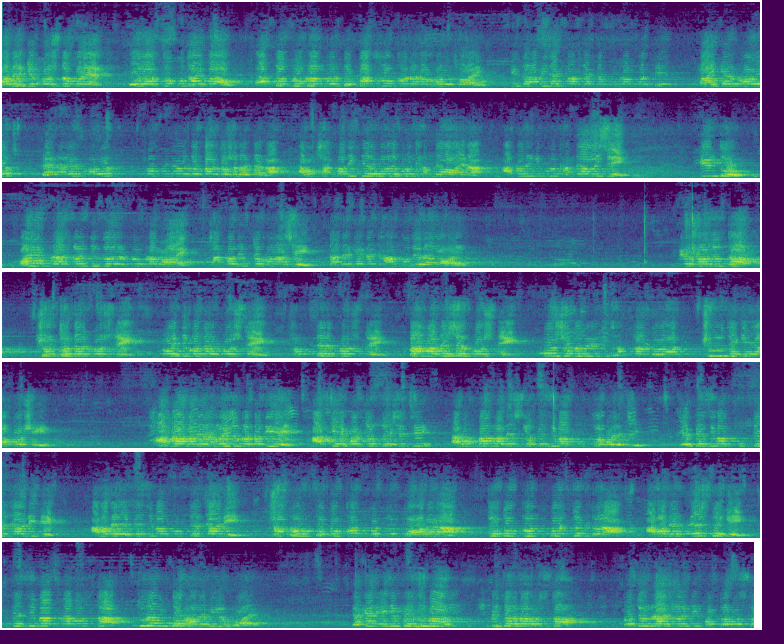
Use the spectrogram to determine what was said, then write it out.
আমাদেরকে প্রশ্ন করেন এই অর্থ কোথায় পাও? একটা প্রোগ্রাম করতে পাঁচ লক্ষ টাকা খরচ হয়। কিন্তু আমি দেখলাম যে একটা প্রোগ্রাম করতে মাইকের খরচ, ব্যানারের খরচ, সব মিলে হয়তো পাঁচ, দশ হাজার টাকা। এবং সাংবাদিকদেরও মনে কোনো খাম দেওয়া হয় না। আপনাদেরকে কোনো খাম দেওয়া হয়েছে? কিন্তু অনেক রাজনৈতিক দলের প্রোগ্রাম হয়। সাংবাদিক যখন আসে, তাদেরকে একটা খাম বুঝে দেওয়া হয়। প্রিয় সহযোদ্ধা সত্যতার প্রশ্নে, নৈতিকতার প্রশ্নে, সত্যের প্রশ্নে, বাংলাদেশের প্রশ্নে ছাত্র আন্দোলন শুরু থেকে আমরা আমাদের নৈতিকতা দিয়ে আজকে এ পর্যন্ত এসেছি এবং বাংলাদেশকে বেশিরভাগ মুক্ত করেছি। এই বেশিরভাগ মুক্তের জার্নিতে আমাদের এই বেশিরভাগ মুক্তের জার্নি সফল পর্যন্ত হবে না। যতক্ষণ পর্যন্ত না আমাদের দেশ থেকে বেশিরভাগ ব্যবস্থা চূড়ান্ত ভাবে বিলুপ হয়। দেখেন এই যে বেশিরভাগ বিচার ব্যবস্থা, নতুন রাজনৈতিক বন্দোবস্ত,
